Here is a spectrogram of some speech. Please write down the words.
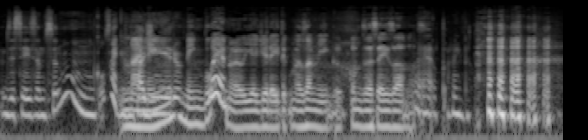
16 anos você não, não consegue juntar Mas nem, dinheiro. nem bueno eu ia direito com meus amigos com 16 anos. É, eu também não.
